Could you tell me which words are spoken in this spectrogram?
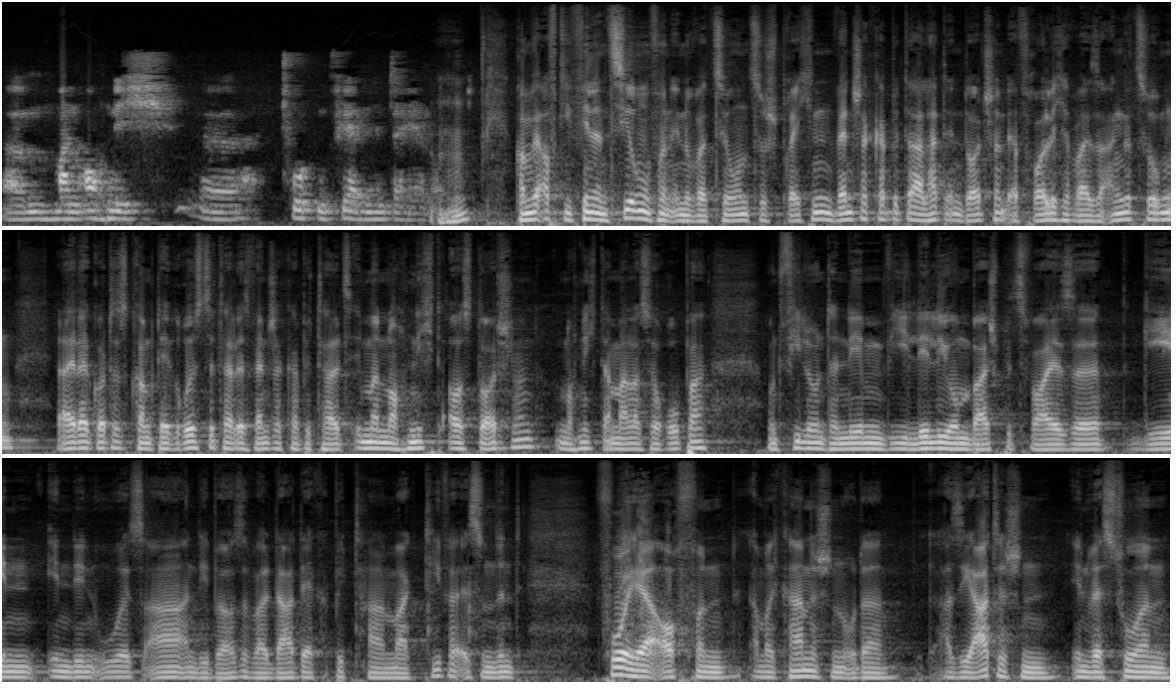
ähm, man auch nicht äh, toten Pferden hinterherläuft. Mhm. Kommen wir auf die Finanzierung von Innovationen zu sprechen. Venture Capital hat in Deutschland erfreulicherweise angezogen. Leider Gottes kommt der größte Teil des Venture Capitals immer noch nicht aus Deutschland, noch nicht einmal aus Europa. Und viele Unternehmen wie Lilium beispielsweise gehen in den USA an die Börse, weil da der Kapitalmarkt tiefer ist und sind vorher auch von amerikanischen oder asiatischen Investoren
